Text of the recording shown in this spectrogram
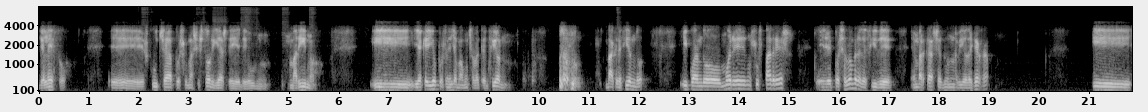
Lezo eh, escucha pues unas historias de, un marino. Y, aquello pues le llama mucho la atención va creciendo y cuando mueren sus padres, eh, pues el hombre decide embarcarse en un navío de guerra y,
